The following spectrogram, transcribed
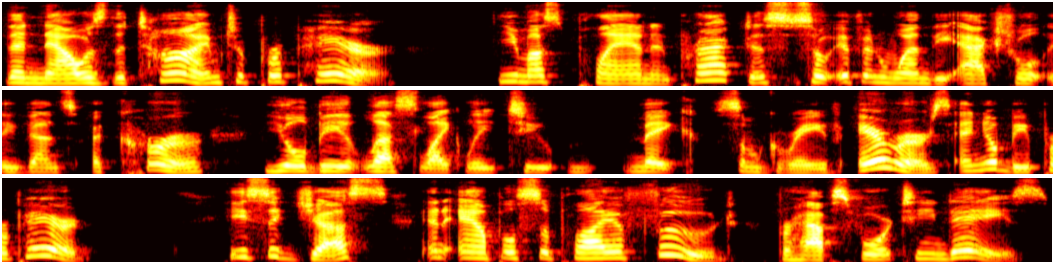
then now is the time to prepare. You must plan and practice so if and when the actual events occur, you'll be less likely to make some grave errors and you'll be prepared. He suggests an ample supply of food, perhaps 14 days,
